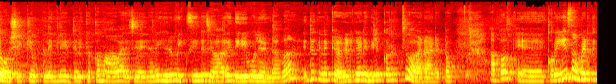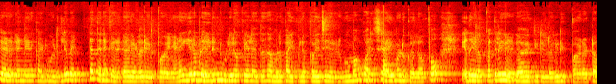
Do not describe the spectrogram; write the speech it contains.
ദോശയ്ക്കും അല്ലെങ്കിൽ ഇഡ്ഡലിക്കൊക്കെ മാവ് അരച്ച് കഴിഞ്ഞാൽ ഈ ഒരു മിക്സീന്റെ ജാർ ഇതേപോലെ ഉണ്ടാവുക. ഇത് പിന്നെ കഴുകണമെങ്കിൽ കുറച്ച് പാടാണ് കേട്ടോ. അപ്പം കുറേ സമയത്ത് കഴുകേണ്ടതിന് കൂടുതൽ പെട്ടെന്ന് തന്നെ കഴുകാനുള്ള ഒരു എളുപ്പ വഴിയാണ്. ഈ ഒരു ബ്ലേഡിന്റെ ഉള്ളിലൊക്കെ ഉള്ളത് നമ്മൾ പൈപ്പിലൊക്കെ വെച്ച് കഴുകുമ്പം കുറച്ച് ടൈം എടുക്കുമല്ലോ. അപ്പോൾ ഇത് എളുപ്പത്തിൽ കഴുകാൻ പറ്റിയിട്ടുള്ള ഒരു ടിപ്പാണ് കേട്ടോ.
